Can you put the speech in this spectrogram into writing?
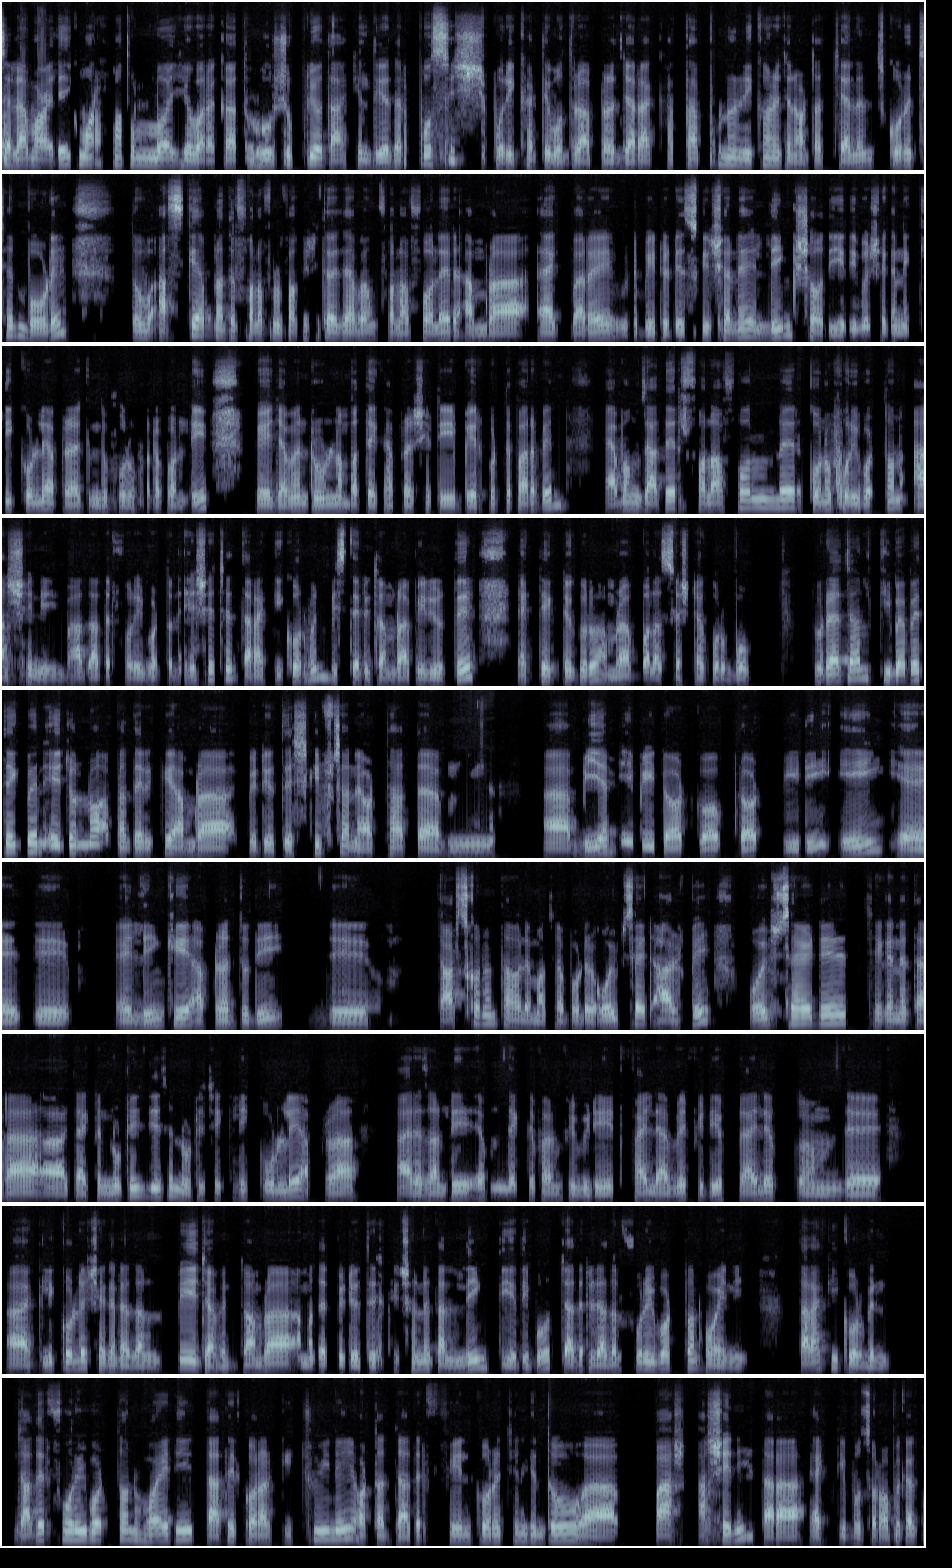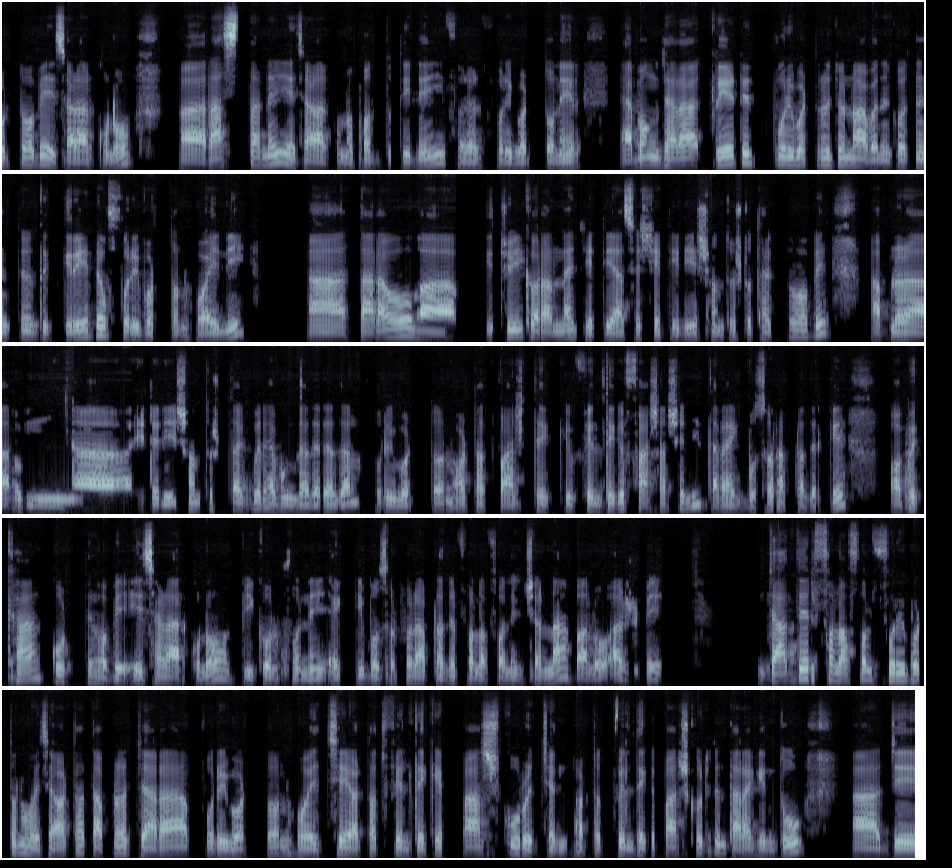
আসসালামু আলাইকুম রহমতুল্লাহি বারাকাতুহু সুপ্রিয় দাখিল দুই হাজার পঁচিশ পরীক্ষার্থী বন্ধুরা, আপনারা যারা খাতা পুনরীক্ষণের জন্য অর্থাৎ চ্যালেঞ্জ করেছেন বোর্ডে তো আজকে আপনাদের ফলাফল প্রকাশিত হয়ে যাবে এবং ফলাফলের আমরা একবারে ভিডিও ডিসক্রিপশনে লিঙ্ক সহ দিয়ে দিব। সেখানে ক্লিক করলে আপনারা কিন্তু পুরো ফলাফলটি পেয়ে যাবেন। রোল নাম্বার দেখে আপনারা সেটি বের করতে পারবেন। এবং যাদের ফলাফলের কোনো পরিবর্তন আসেনি বা যাদের পরিবর্তন এসেছে, তারা কি করবেন? বিস্তারিত আমরা ভিডিওতে একটু একটু করে আমরা বলার চেষ্টা করব। তো রেজাল্ট কীভাবে দেখবেন? এই জন্য আপনাদেরকে আমরা ভিডিও ডেসক্রিপশনে অর্থাৎ BMAB dot gov dot BD এই যে, এই লিঙ্কে আপনারা যদি, যে সার্চ করেন তাহলে মাথা বোর্ডের ওয়েবসাইট আসবে। ওয়েবসাইটে সেখানে তারা একটা নোটিশ দিয়েছে নোটিশে ক্লিক করলে আপনারা রেজাল্টটি দেখতে পারেন। পিডিএফ ফাইল আসবে পিডিএফ ফাইলে যে ক্লিক করলে সেখানে রেজাল্ট পেয়ে যাবেন। তো আমরা আমাদের ভিডিও ডিসক্রিপশনে তার লিঙ্ক দিয়ে দিব। যাদের রেজাল্ট পরিবর্তন হয়নি, তারা কি করবেন? যাদের পরিবর্তন হয়নি, তাদের করার কিছুই নেই। অর্থাৎ যাদের ফেল করেছেন কিন্তু পাশ আসেনি, তারা একটি বছর অপেক্ষা করতে হবে। এছাড়া আর কোনো রাস্তা নেই। এছাড়া আর কোনো পদ্ধতি নেই পরিবর্তনের। এবং যারা গ্রেডের পরিবর্তনের জন্য আবেদন করেছেন গ্রেডও পরিবর্তন হয়নি তারাও কিছুই করার নাই, যেটি আছে সেটি নিয়ে সন্তুষ্ট থাকতে হবে। আপনারা এটা নিয়ে সন্তুষ্ট থাকবেন এবং যাদের রেজাল্ট পরিবর্তন অর্থাৎ পাশ থেকে ফেল থেকে ফাঁস আসেনি, তারা এক বছর আপনাদেরকে অপেক্ষা করতে হবে। এছাড়া আর কোনো বিকল্প নেই। একটি বছর পর আপনাদের ফলাফল ইনশাল্লাহ ভালো আসবে। যাদের ফলাফল পরিবর্তন হয়েছে, অর্থাৎ আপনারা যারা পরিবর্তন হয়েছে, অর্থাৎ ফেল থেকে পাশ করেছেন, অর্থাৎ ফেল থেকে পাশ করেছেন, তারা কিন্তু যে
